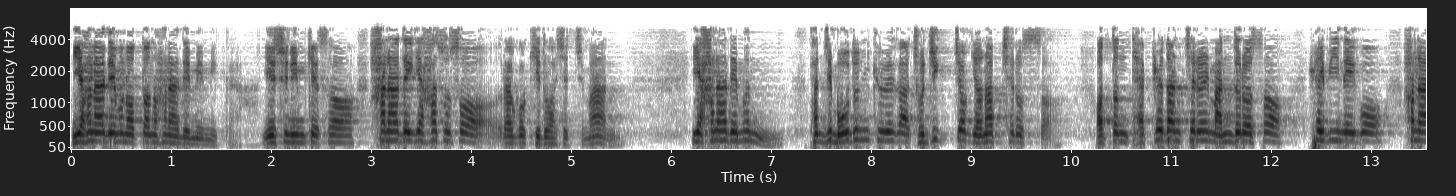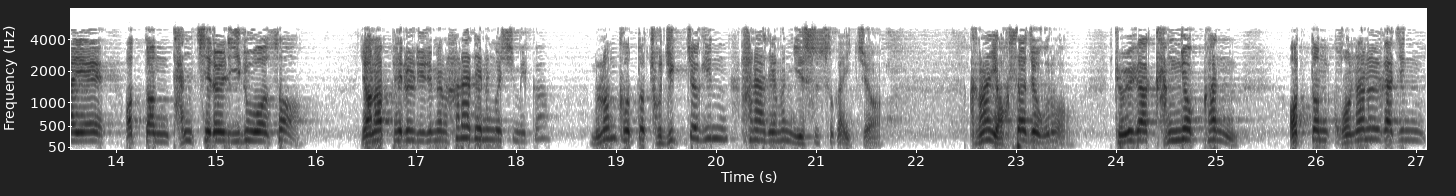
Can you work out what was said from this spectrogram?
이 하나됨은 어떤 하나됨입니까? 예수님께서 하나되게 하소서라고 기도하셨지만 이 하나됨은 단지 모든 교회가 조직적 연합체로서 어떤 대표단체를 만들어서 회비 내고 하나의 어떤 단체를 이루어서 연합회를 이루면 하나 되는 것입니까? 물론 그것도 조직적인 하나됨은 있을 수가 있죠. 그러나 역사적으로 교회가 강력한 어떤 권한을 가진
